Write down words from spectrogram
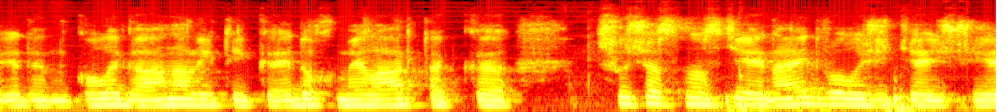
jeden kolega analytik Edo Chmelár, tak v súčasnosti je najdôležitejšie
